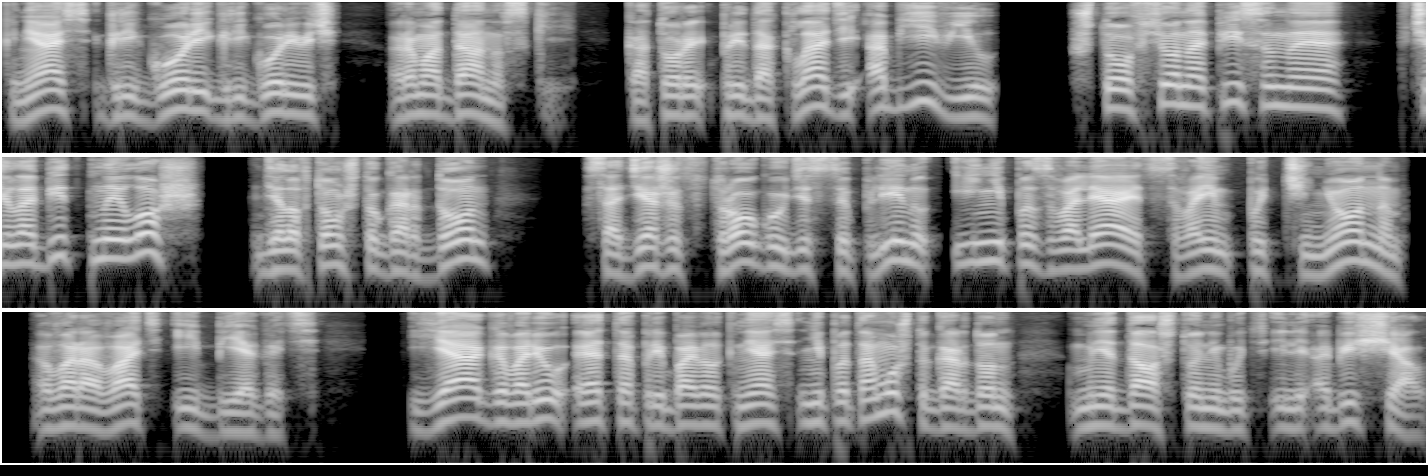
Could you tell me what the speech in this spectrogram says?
князь Григорий Григорьевич Рамадановский, который при докладе объявил, что все написанное в челобитной ложь. Дело в том, что Гордон содержит строгую дисциплину и не позволяет своим подчиненным воровать и бегать. Я говорю это, прибавил князь, не потому, что Гордон мне дал что-нибудь или обещал,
